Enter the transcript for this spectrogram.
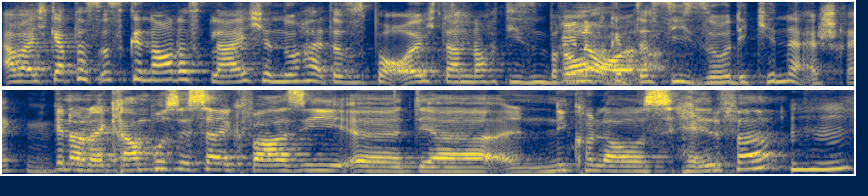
Aber ich glaube, das ist genau das Gleiche, nur halt, dass es bei euch dann noch diesen Brauch Genau. gibt, dass die so die Kinder erschrecken. Genau, der Krampus ist halt quasi äh, der Nikolaus-Helfer. Mhm.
